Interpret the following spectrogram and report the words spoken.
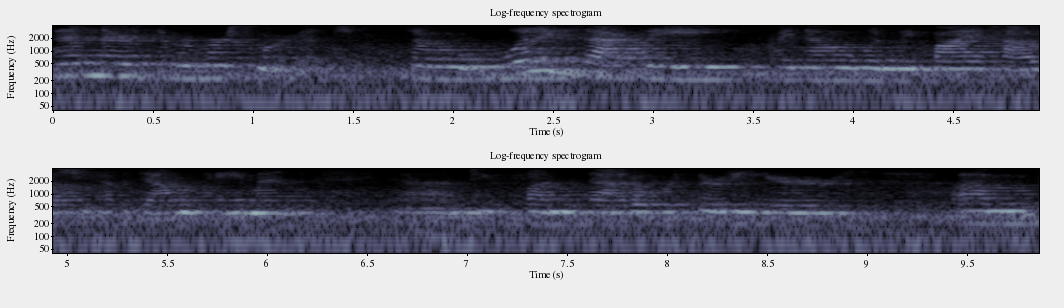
then there's the reverse mortgage. So, what exactly? I know when we buy a house, you have a down payment, and you fund that over 30 years. Um,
